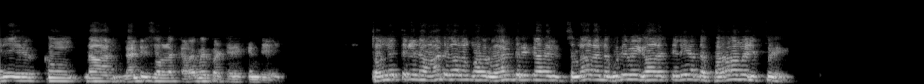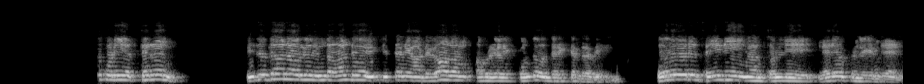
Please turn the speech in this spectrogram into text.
இணையருக்கும் நான் நன்றி சொல்ல கடமைப்பட்டிருக்கின்றேன். தொண்ணூத்தி ரெண்டு ஆண்டு காலம் அவர் வாழ்ந்திருக்கார் என்று சொன்னால் அந்த உரிமை காலத்திலே அந்த பராமரிப்பு கூடிய திறன் இதுதான் அவர்கள் இந்த ஆண்டு இத்தனை ஆண்டு காலம் அவர்களை கொண்டு வந்திருக்கின்றது. ஒரு ஒரு செய்தியை நான் சொல்லி நிறைவு கொள்கின்றேன்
